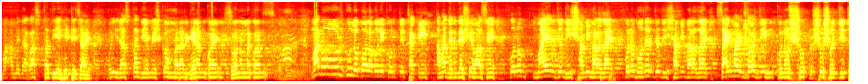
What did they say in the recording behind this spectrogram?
মা আমেনা রাস্তা দিয়ে হেঁটে যায়, ওই রাস্তা দিয়ে মেশকম্মার ঘেরান কয়, সুবহানাল্লাহ কন। মানুষগুলো বলা বলি করতে থাকে। আমাদের দেশেও আছে। কোনো মায়ের যদি স্বামী মারা যায়, কোনো বোনের যদি স্বামী মারা যায়, চার মাস দশ দিন কোনো সুসজ্জিত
